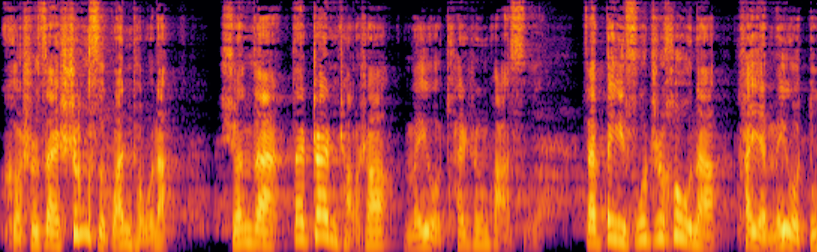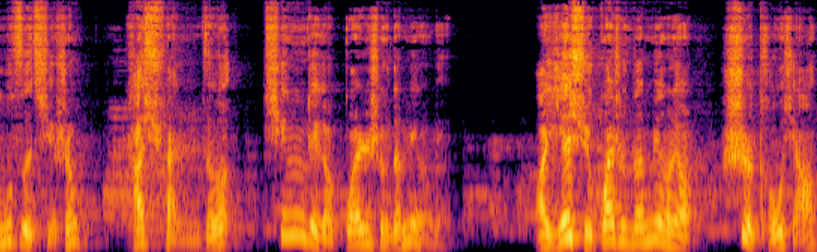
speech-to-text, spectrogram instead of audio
可是，在生死关头呢，宣赞在战场上没有贪生怕死，在被俘之后呢，他也没有独自起声，他选择听这个关胜的命令。啊，也许关胜的命令是投降，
